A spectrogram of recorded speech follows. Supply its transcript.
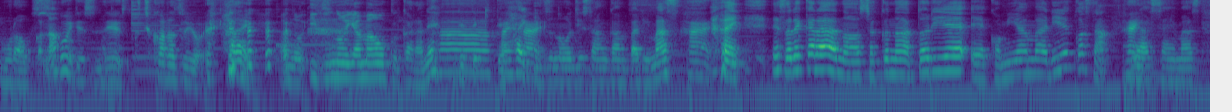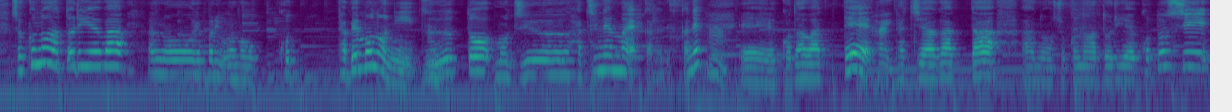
もらおうかな。すごいですね。力強い。はい、あの伊豆の山奥からね 出てきて、はいいははいはい。伊豆のおじさん頑張ります。はい。はい、でそれからあの食のアトリエ、えー、小宮山理恵子さんはい。いらっしゃいます。食のアトリエはあのやっぱりあのこ食べ物にずっと、もう18年前からですかね、うん。えーこだわってはい。立ち上がった、あの食のアトリエ。今年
